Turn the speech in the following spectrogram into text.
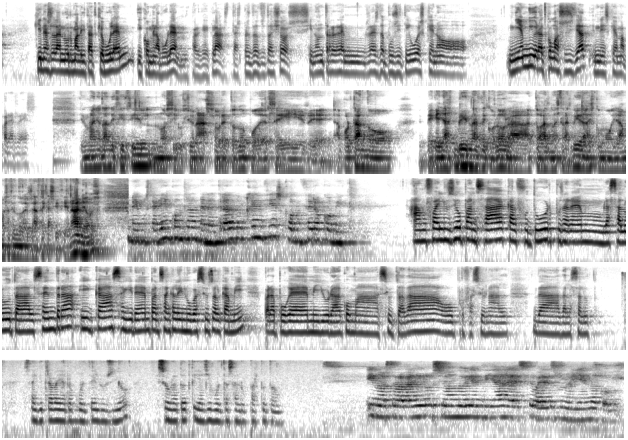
quina és la normalitat que volem i com la volem, perquè clar, després de tot això, si no entrarem res de positiu és que no... ni hem millorat com a societat ni és que hem après res. En un año tan difícil nos ilusiona sobre todo poder seguir eh, aportando pequeñas briznas de color a todas nuestras vidas, como llevamos haciendo desde hace casi 100 años. Me gustaría encontrarme en la entrada de urgencias con cero COVID. Em fa il·lusió pensar que al futur posarem la salut al centre i que seguirem pensant que la innovació és el camí per a poder millorar com a ciutadà o professional de, de la salut. Seguir treballant amb molta il·lusió i sobretot que hi hagi molta salut per tothom. Y nuestra gran ilusión de hoy en día es que vaya disminuyendo el COVID.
